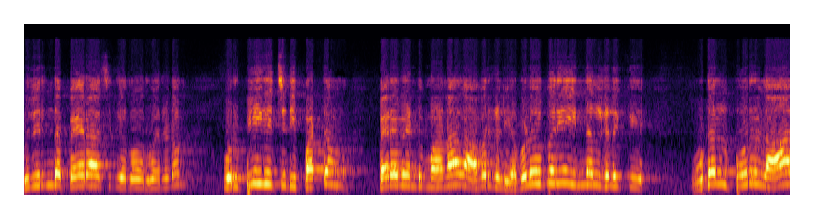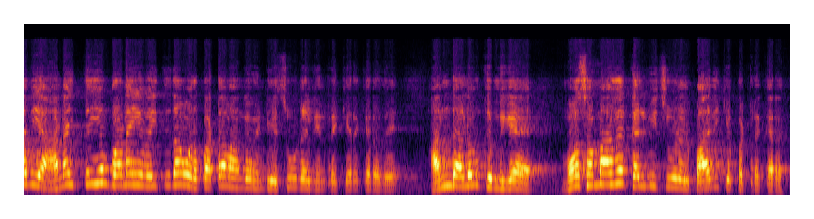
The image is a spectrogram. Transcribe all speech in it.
முதிர்ந்த பேராசிரியர் ஒருவரிடம் ஒரு பிஹெச்டி பட்டம் பெற வேண்டுமானால் அவர்கள் எவ்வளவு பெரிய இன்னல்களுக்கு உடல் பொருள் ஆவி அனைத்தையும் பணைய வைத்து தான் ஒரு பட்டம் வாங்க வேண்டிய சூழல் இன்றைக்கு இருக்கிறது. அந்த அளவுக்கு மிக மோசமாக கல்வி சூழல் பாதிக்கப்பட்டிருக்கிறது.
